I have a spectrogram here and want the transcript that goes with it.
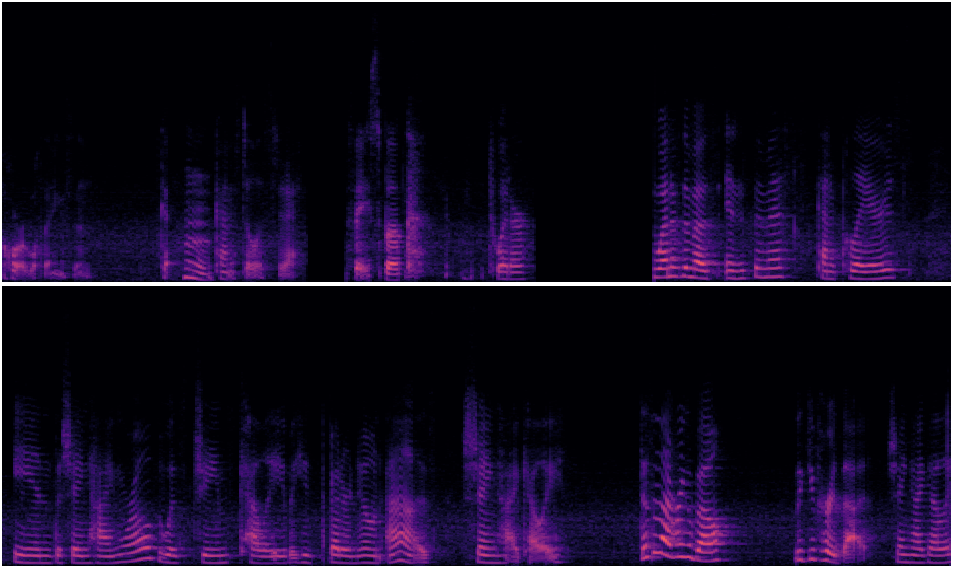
horrible things, and Hmm. kind of still is today. Facebook. Twitter. One of the most infamous kind of players in the Shanghai world was James Kelly, but he's better known as Shanghai Kelly. Doesn't that ring a bell? Like you've heard that, Shanghai Kelly?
